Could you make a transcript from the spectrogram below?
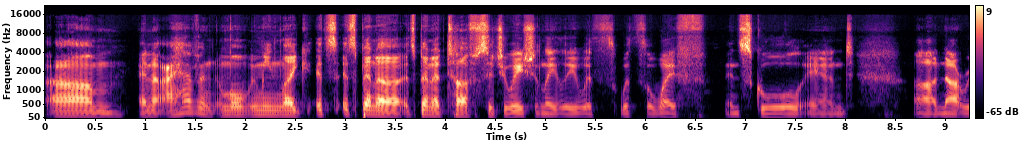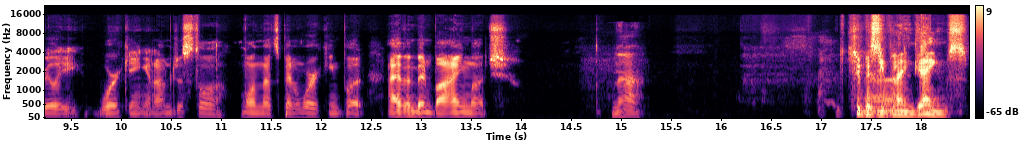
Um and I haven't well I mean like it's it's been a it's been a tough situation lately with with the wife in school and uh not really working and I'm just the one that's been working but I haven't been buying much. Nah. Too busy Uh, playing games.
